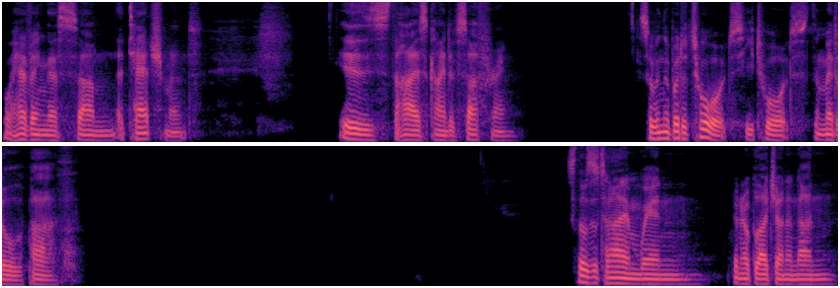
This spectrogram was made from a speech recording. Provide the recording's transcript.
or having this um, attachment is the highest kind of suffering. So when the Buddha taught, he taught the middle path. So there was a time when Venerable Ajahn Anan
